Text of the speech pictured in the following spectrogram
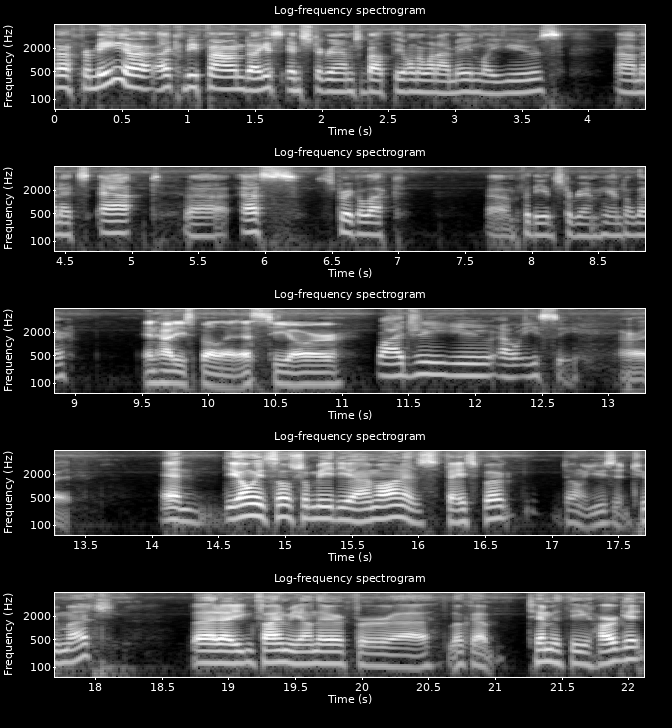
Uh, for me, uh, I can be found. I guess Instagram's about the only one I mainly use, um, and it's at uh, s strygulec um, for the Instagram handle there. And how do you spell that? S T R. Y G U L E C. All right. And the only social media I'm on is Facebook. Don't use it too much, but uh, you can find me on there for uh, look up Timothy Hargett.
